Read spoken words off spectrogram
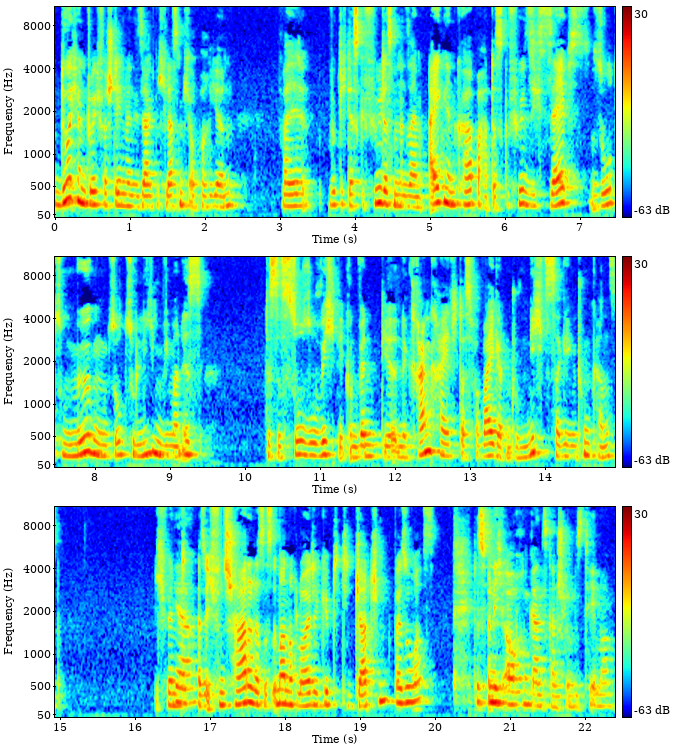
durch und durch verstehen, wenn sie sagt, ich lasse mich operieren, weil wirklich das Gefühl, dass man in seinem eigenen Körper hat, das Gefühl, sich selbst so zu mögen, so zu lieben, wie man ist, das ist so, so wichtig. Und wenn dir eine Krankheit das verweigert und du nichts dagegen tun kannst, ich finde, ja. also ich finde es schade, dass es immer noch Leute gibt, die judgen bei sowas. Das finde ich auch ein ganz, ganz schlimmes Thema.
